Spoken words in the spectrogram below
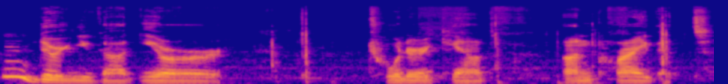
wonder you got your Twitter account on private.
